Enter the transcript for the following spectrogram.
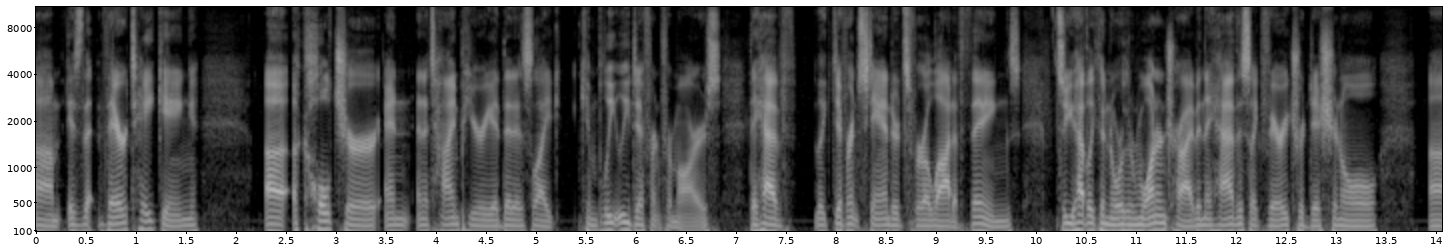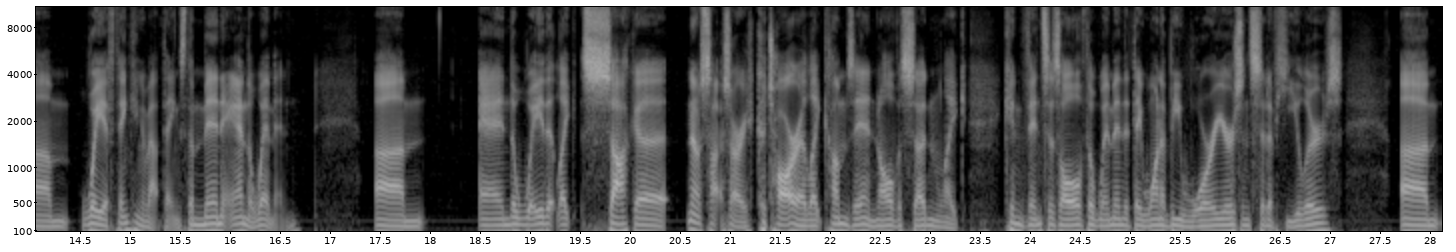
um, is that they're taking uh, a culture and and a time period that is like completely different from ours. They have like different standards for a lot of things. So you have like the Northern Water Tribe, and they have this like very traditional um, way of thinking about things, the men and the women. Um, and the way that like Sokka, no, so, sorry, Katara like comes in and all of a sudden like convinces all of the women that they want to be warriors instead of healers, um,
